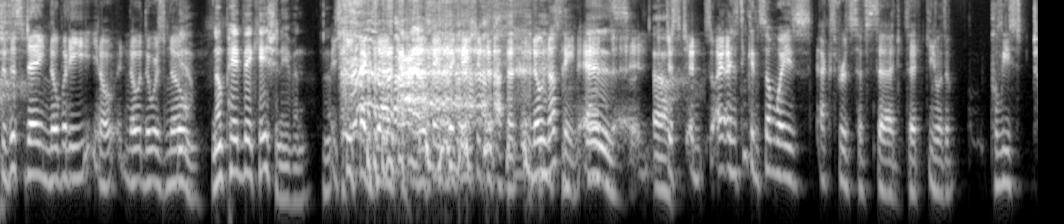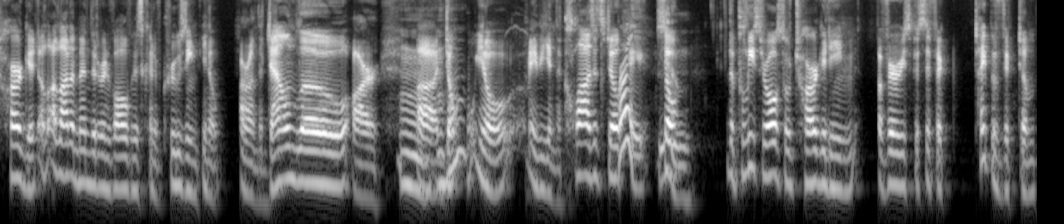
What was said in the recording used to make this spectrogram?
to this day, nobody, you know, no, there was no. Yeah. No paid vacation even. yeah, exactly. No paid vacation, no nothing, and uh, just and so I, I think in some ways experts have said that you know the police target a lot of men that are involved in this kind of cruising, you know, are on the down low, are Mm, uh, mhm. don't you know maybe in the closet still. Right. So Yeah. the police are also targeting a very specific type of victim,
